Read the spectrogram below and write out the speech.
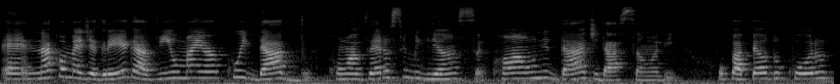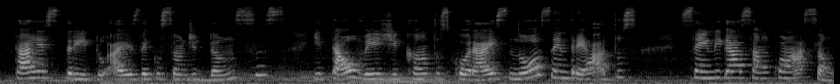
É, na comédia grega havia um maior cuidado com a verossimilhança, com a unidade da ação ali. O papel do coro está restrito à execução de danças e talvez de cantos corais nos entreatos, sem ligação com a ação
